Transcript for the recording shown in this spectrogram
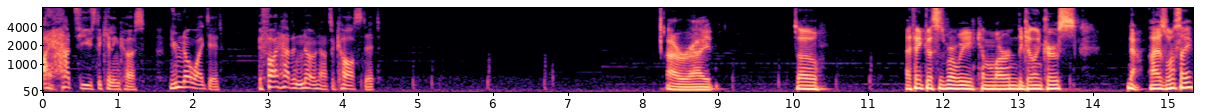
I had to use the killing curse. You know I did. If I hadn't known how to cast it, All right. So, I think this is where we can learn the killing curse. Now, I just want to say,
